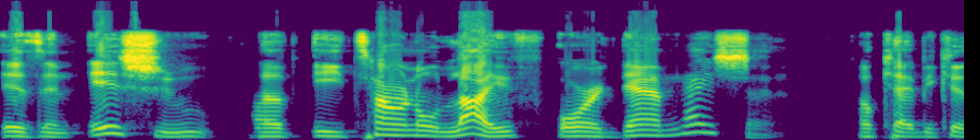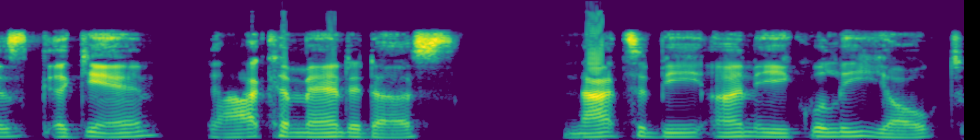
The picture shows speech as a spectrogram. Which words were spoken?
is an issue of eternal life or damnation. Okay, because again, God commanded us not to be unequally yoked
